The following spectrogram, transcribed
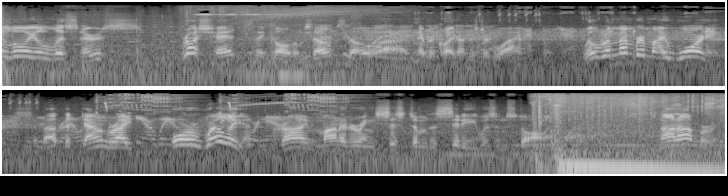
My loyal listeners, brushheads they call themselves, though uh, I've never quite understood why, will remember my warnings about the downright Orwellian crime monitoring system the city was installing. It's not operating.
